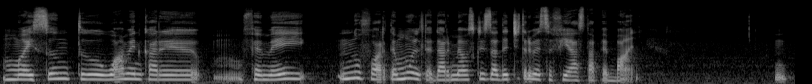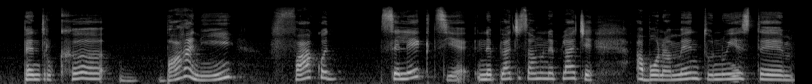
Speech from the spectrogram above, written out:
mai sunt uh, oameni care, mm, femei, nu foarte multe, dar mi-au scris, dar de ce trebuie să fie asta pe bani? Pentru că banii fac o selecție, ne place sau nu ne place. Abonamentul nu este,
